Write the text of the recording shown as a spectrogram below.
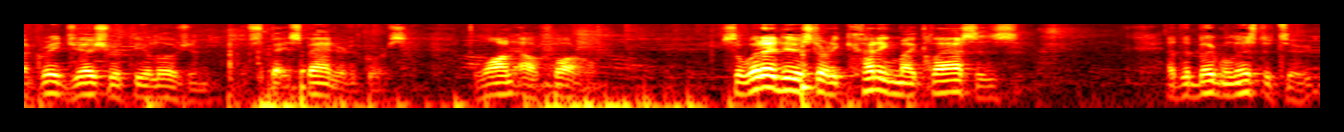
a great Jesuit theologian, Sp- Spaniard, of course, Juan Alfaro. So what I did is started cutting my classes at the Biblical Institute,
